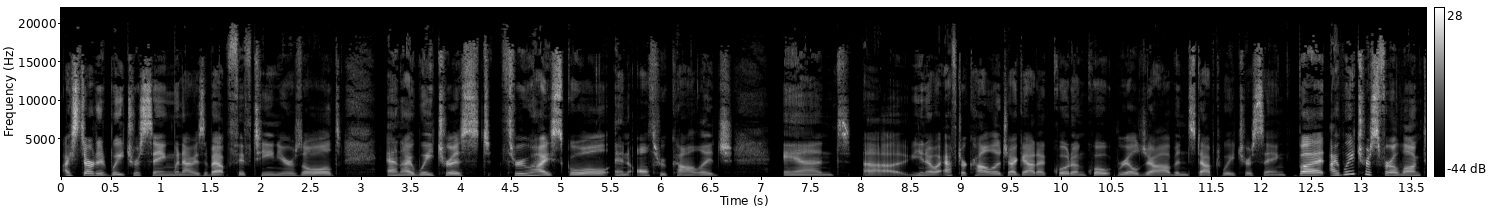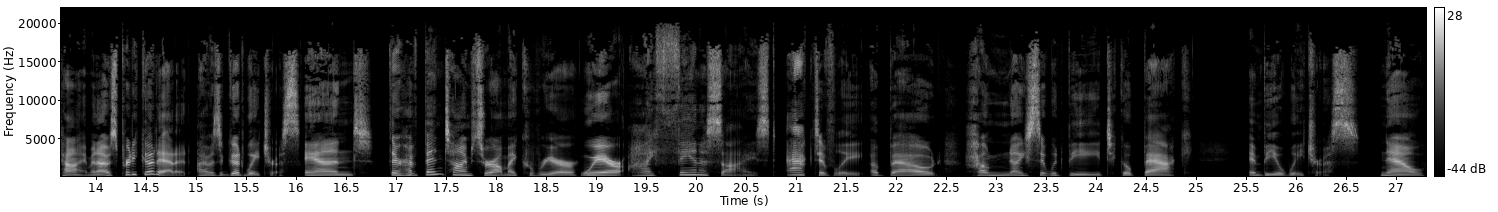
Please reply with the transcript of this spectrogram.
I started waitressing when I was about 15 years old, and I waitressed through high school and all through college. And, uh, you know, after college, I got a quote unquote real job and stopped waitressing. But I waitressed for a long time and I was pretty good at it. I was a good waitress. And there have been times throughout my career where I fantasized actively about how nice it would be to go back and be a waitress. Now,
